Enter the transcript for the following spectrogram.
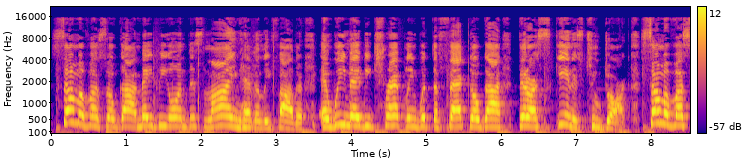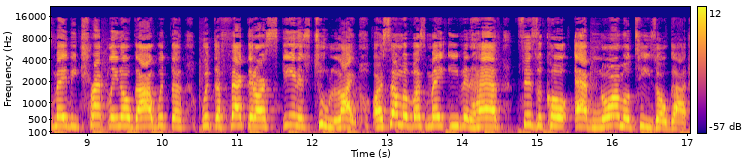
Some of us, oh God, may be on this line, Heavenly Father, and we may be trampling with the fact, oh God, that our skin is too dark. Some of us may be trampling, oh God, with the with the fact that our skin is too light, or some of us may even have physical abnormalities, oh God,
